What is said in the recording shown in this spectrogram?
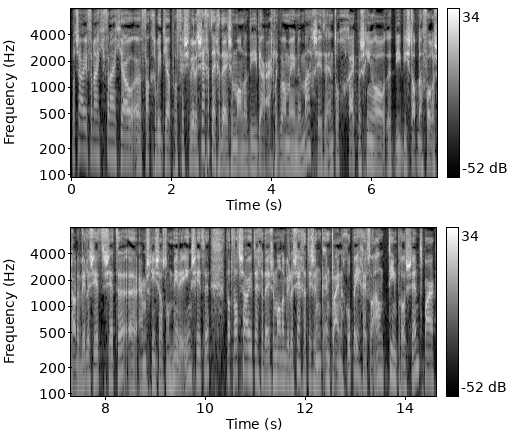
Wat zou je vanuit, vanuit jouw vakgebied, jouw professie willen zeggen tegen deze mannen die daar eigenlijk wel mee in hun maag zitten en toch ga ik misschien wel die, die stap naar voren zouden willen zitten, zetten, uh, er misschien zelfs nog middenin zitten. Wat, wat zou je tegen deze mannen willen zeggen? Het is een, een kleine groep, je geeft al aan 10%, maar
